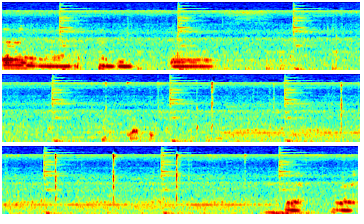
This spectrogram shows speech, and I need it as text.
Uh, hundred four. Oh, God. Yeah, right.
